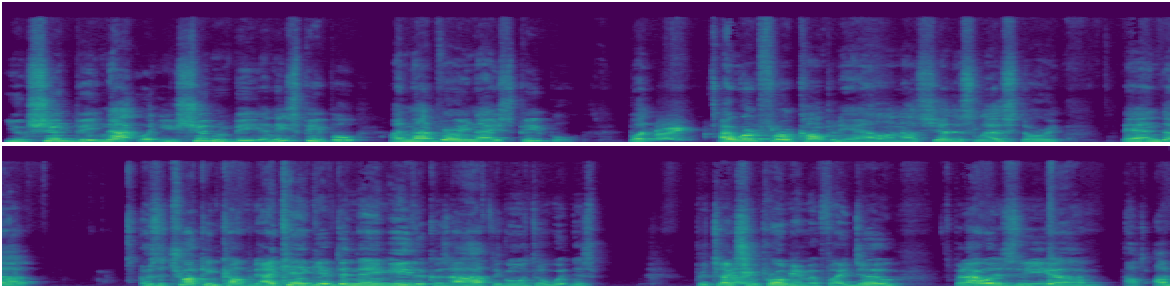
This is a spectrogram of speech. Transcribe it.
you should be, not what you shouldn't be. And these people are not very nice people. But Right. I worked for a company, Alan. I'll share this last story. And uh, it was a trucking company. I can't give the name either because I'll have to go into a witness protection Right. program if I do. But I was the, uh, I'll, I'll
